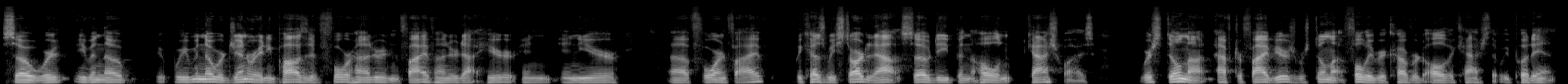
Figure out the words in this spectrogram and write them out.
So we're even though we even though we're generating positive 400 and 500 out here in in year uh, four and five because we started out so deep in the hole cash wise we're still not after five years we're still not fully recovered all of the cash that we put in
